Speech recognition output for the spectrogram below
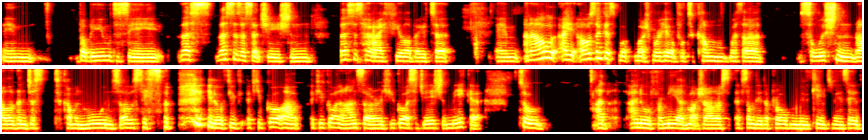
Um, but being able to say this this is a situation, this is how I feel about it, um, and I, I always think it's much more helpful to come with a solution rather than just to come and moan. So I would say, so, you know, if you've if you've got a if you've got an answer or if you've got a suggestion, make it. So I I know for me, I'd much rather if somebody had a problem, they came to me and said,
